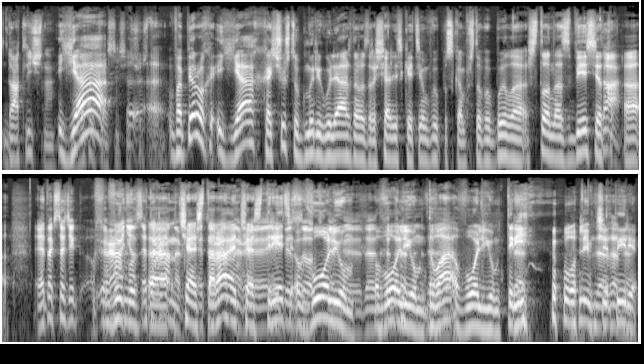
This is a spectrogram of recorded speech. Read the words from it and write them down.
Да, отлично. Я, я э, во-первых, я хочу, чтобы мы регулярно возвращались к этим выпускам, чтобы было, что нас бесит. Да. А, это, кстати, ранен, выпуск, это а, раннер. Часть это вторая, раннер, часть третья, волюм, волюм 2, волюм 3, волюм 4.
